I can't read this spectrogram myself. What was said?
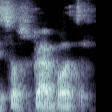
subscribe button.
